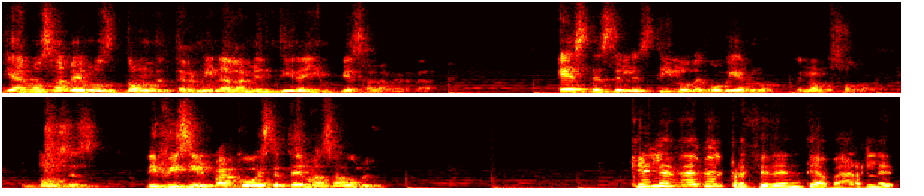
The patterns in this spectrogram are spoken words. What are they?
Ya no sabemos dónde termina la mentira y empieza la verdad. Este es el estilo de gobierno de López Obrador. Entonces, difícil, Paco, este tema, Saúl. ¿Qué le debe el presidente a Barlet?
